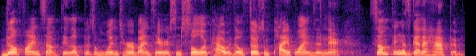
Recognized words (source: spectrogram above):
They'll find something. They'll put some wind turbines there, some solar power. They'll throw some pipelines in there. Something is going to happen.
